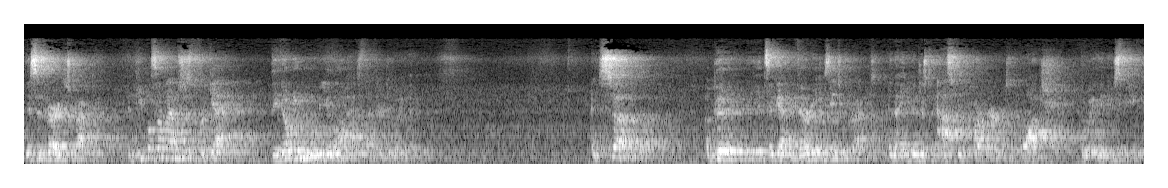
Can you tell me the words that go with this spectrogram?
This is very distracting. And people sometimes just forget. They don't even realize that they're doing it. And so, a good, it's again very easy to correct, in that you can just ask your partner to watch the way that you speak.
